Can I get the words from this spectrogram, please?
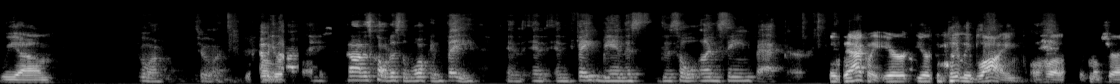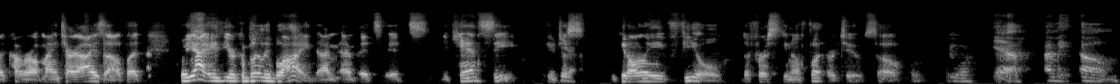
we um. Sure, sure. I mean, God, God has called us to walk in faith, and, and, and faith being this this whole unseen factor. Exactly. You're you're completely blind. Well, make sure I cover up my entire eyes out. But but yeah, you're completely blind. I'm, I'm, it's it's you can't see. You just yeah. you can only feel the first you know foot or two. So yeah, I mean, um,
